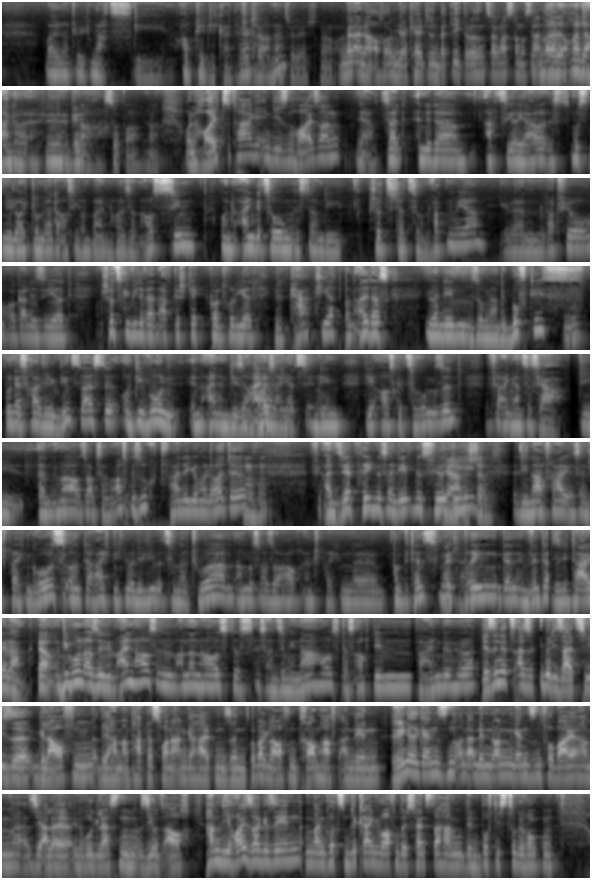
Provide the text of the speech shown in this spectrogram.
weil natürlich nachts die Haupttätigkeit bestand. Ja klar, ne? natürlich. Ne? Und wenn einer auch irgendwie erkältet im Bett liegt oder sonst irgendwas, dann muss der andere war halt der, auch war der andere. Ja, ja, genau. genau. super. Ja. Und heutzutage in diesen Häusern? Ja, seit Ende der 80er Jahre ist, mussten die Leuchtturmwärter aus ihren beiden Häusern ausziehen mhm. Und eingezogen ist dann die Schutzstation Wattenmeer. Hier werden Wattführungen organisiert, Schutzgebiete werden abgesteckt, kontrolliert, kartiert und all das übernehmen sogenannte Buftis, Mhm. Bundesfreiwilligendienstleister, und die wohnen in einem dieser Ah, ja, Häuser okay. jetzt, in dem die ausgezogen sind, für ein ganzes Jahr. Die werden immer sorgsam ausgesucht, feine junge Leute. Für ein sehr prägendes Erlebnis für Mhm. Ja, die. bestimmt. Die Nachfrage ist entsprechend groß und da reicht nicht nur die Liebe zur Natur, man muss also auch entsprechende Kompetenz mitbringen, denn im Winter sind die Tage lang. Ja, und die wohnen also in dem einen Haus, in dem anderen Haus, das ist ein Seminarhaus, das auch dem Verein gehört. Wir sind jetzt also über die Salzwiese gelaufen. Wir haben am Parkplatz vorne angehalten, sind rübergelaufen, traumhaft an den Ringelgänsen und an den Nonnengänsen vorbei, haben sie alle in Ruhe gelassen, sie uns auch. Haben die Häuser gesehen, mal einen kurzen Blick reingeworfen durchs Fenster, haben den Buftis zugewunken.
